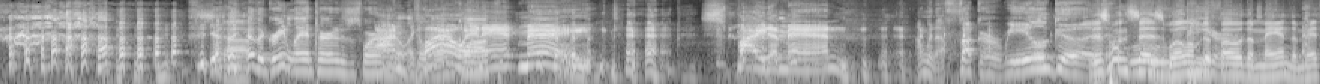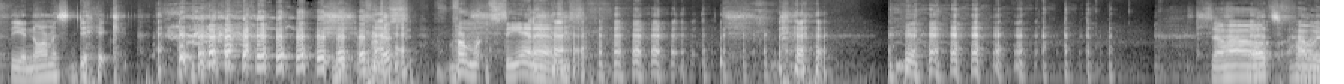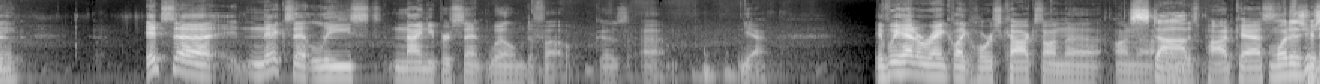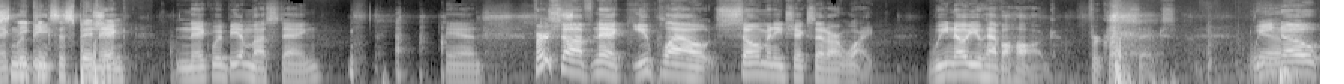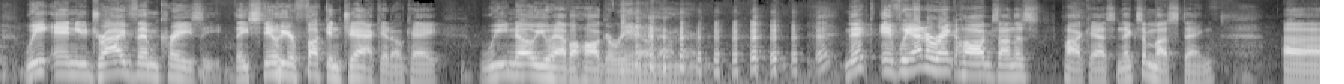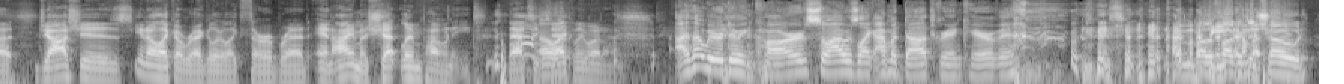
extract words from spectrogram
Yeah, Stop. the Green Lantern is just wearing I'm like a plowing loincloth. Aunt May. Spider Man. I'm gonna fuck her real good. This one says Ooh, Willem Peter. Dafoe, the man, the myth, the enormous dick. From CNN. so how That's how funny. would it's uh Nick's at least ninety percent Willem Dafoe because, um, yeah. If we had to rank like horse cocks on uh, on, uh, Stop. on this podcast, What is your Nick sneaking be- suspicion? Nick, Nick would be a Mustang, and first off, Nick, you plow so many chicks that aren't white. We know you have a hog, for Christ's sakes. We Yeah. know we and you drive them crazy. They steal your fucking jacket, okay? We know you have a hoggerino down there. Nick, if we had to rank hogs on this podcast, Nick's a Mustang. Uh, Josh is, you know, like a regular, like thoroughbred, and I'm a Shetland pony. That's Oh, I- exactly what I'm. I thought we were doing cars, so I was like, I'm a Dodge Grand Caravan. I'm a beast- Motherfucker's I'm a chode.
